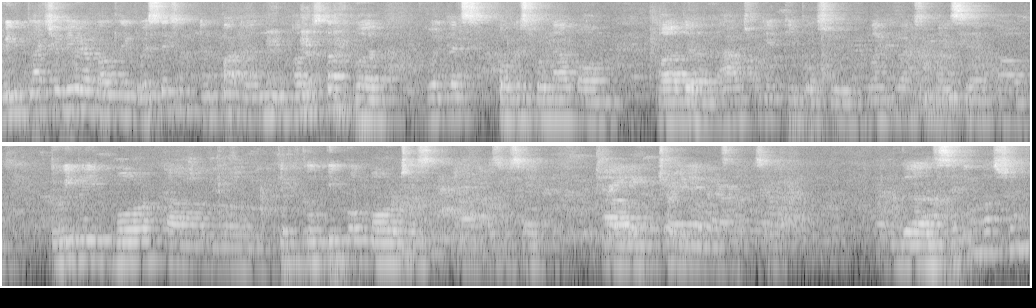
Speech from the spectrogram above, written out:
we'd like to hear about linguistics and, and, and other stuff, but let's focus for now on uh, the how to get people to, like, like somebody said, um, do we need more um, technical people or just, uh, as you said, um, training and stuff? So, and uh, the second question?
